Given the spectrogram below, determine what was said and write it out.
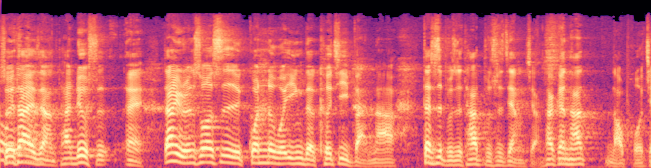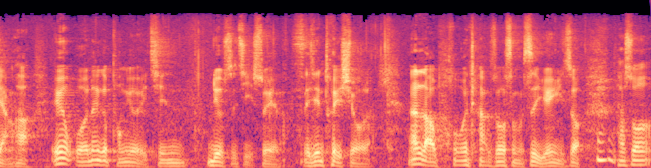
所以他也讲他六十哎，当然有人说是关洛音的科技版啊，但是不是他不是这样讲，他跟他老婆讲哈，因为我那个朋友已经六十几岁了，已经退休了，那老婆问他说什么是元宇宙？他说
